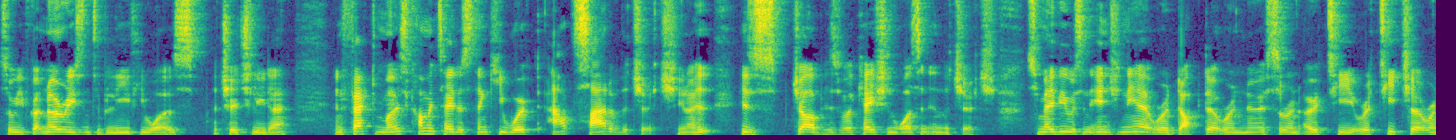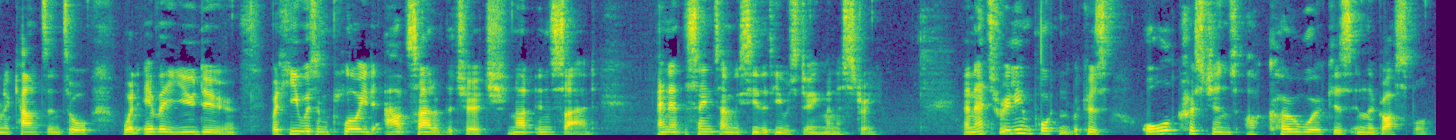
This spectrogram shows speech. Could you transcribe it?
So we've got no reason to believe he was a church leader. In fact, most commentators think he worked outside of the church. You know, his job, his vocation wasn't in the church. So maybe he was an engineer or a doctor or a nurse or an OT or a teacher or an accountant or whatever you do. But he was employed outside of the church, not inside. And at the same time, we see that he was doing ministry. And that's really important because all Christians are co workers in the gospel.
